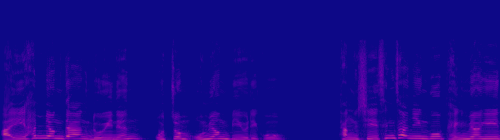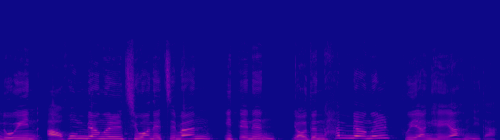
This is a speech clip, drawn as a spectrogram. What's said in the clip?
아이 한 명당 노인은 5.5명 비율이고 당시 생산 인구 100명이 노인 9명을 지원했지만 이때는 81명을 부양해야 합니다.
